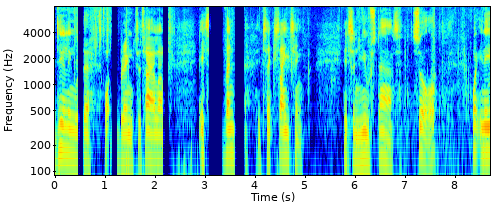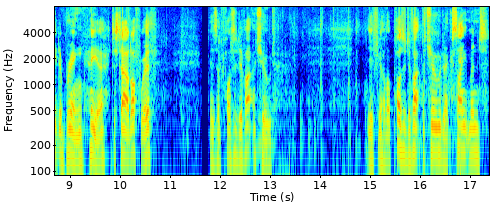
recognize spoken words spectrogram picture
dealing with the, what to bring to Thailand. It's adventure, it's exciting, it's a new start. So what you need to bring here to start off with is a positive attitude. If you have a positive attitude, excitement,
